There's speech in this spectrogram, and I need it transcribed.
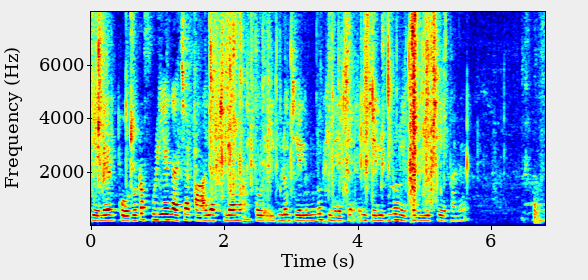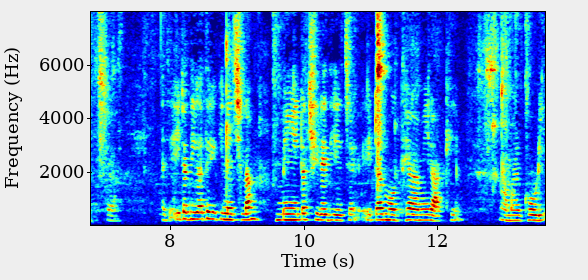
জেলের কৌটোটা ফুরিয়ে গেছে পাওয়া যাচ্ছিল না। তো এইগুলো জেলগুলো কিনেছে, এই জেলগুলো রেখে দিয়েছি এখানে। আচ্ছা। আচ্ছা এটা দীঘা থেকে কিনেছিলাম। মেয়ে এটা ছিঁড়ে দিয়েছে। এটার মধ্যে আমি রাখি আমার ঘড়ি।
